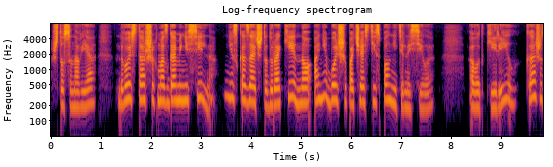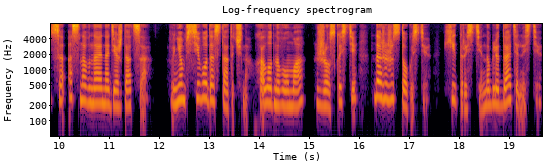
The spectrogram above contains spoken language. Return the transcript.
что сыновья. Двое старших мозгами не сильно. Не сказать, что дураки, но они больше по части исполнительной силы. А вот Кирилл, кажется, основная надежда отца. В нем всего достаточно. Холодного ума, жесткости, даже жестокости, хитрости, наблюдательности.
